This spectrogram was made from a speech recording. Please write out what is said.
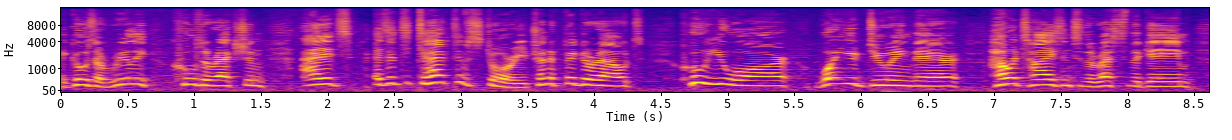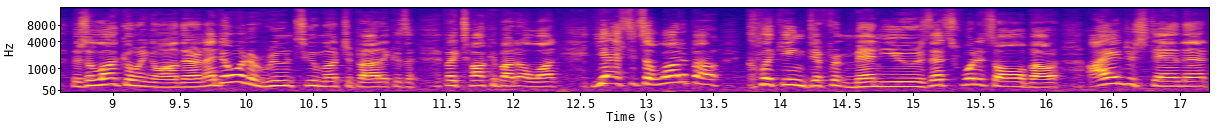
it goes a really cool direction and it's, it's a detective story. You're trying to figure out who you are, what you're doing there, how it ties into the rest of the game. There's a lot going on there, and I don't want to ruin too much about it because if I talk about it a lot, yes, it's a lot about clicking different menus. That's what it's all about. I understand that,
